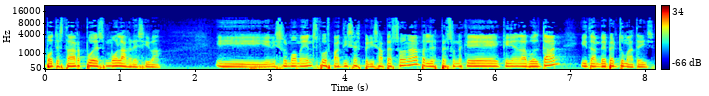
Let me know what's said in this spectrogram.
pot estar pues, molt agressiva i en aquests moments pues, patisses per aquesta persona, per les persones que, que hi al voltant i també per tu mateix.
